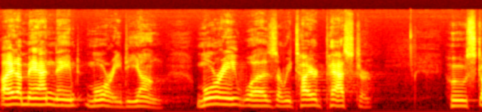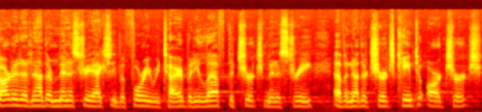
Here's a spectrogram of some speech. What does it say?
I had a man named Maury DeYoung. Maury was a retired pastor who started another ministry actually before he retired, but he left the church ministry of another church, came to our church.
